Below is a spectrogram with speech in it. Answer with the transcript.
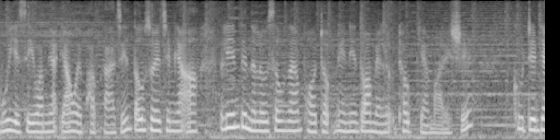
မူရည်စေဝါများရောင်းဝယ်ဖောက်ကားခြင်းတုံးဆွဲခြင်းများအားအလင်းတင်တယ်လို့စုံစမ်းဖော်ထုတ်နေနေသွားမယ်လို့ထုတ်ပြန်ပါတယ်ရှင်။ခုတင်ပြ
